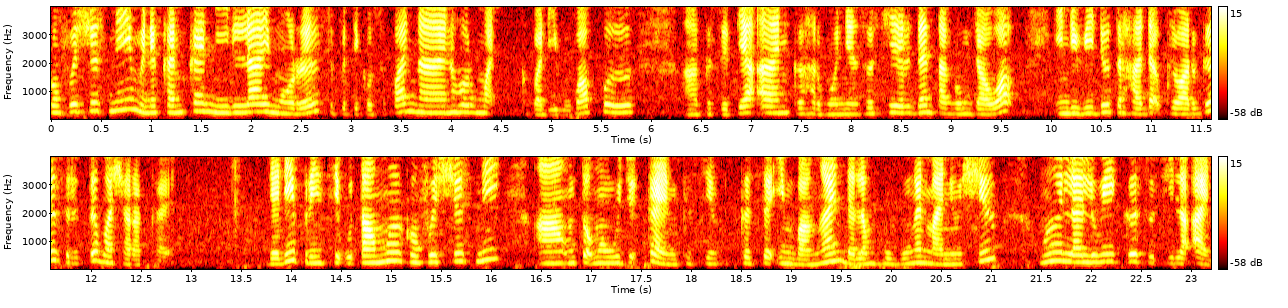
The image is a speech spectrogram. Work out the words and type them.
Confucius ni menekankan nilai moral seperti kesopanan, hormat kepada ibu bapa, uh, kesetiaan, keharmonian sosial dan tanggungjawab individu terhadap keluarga serta masyarakat. Jadi prinsip utama Confucius ni uh, untuk mewujudkan keseimbangan dalam hubungan manusia melalui kesusilaan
